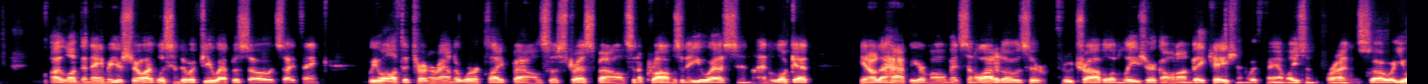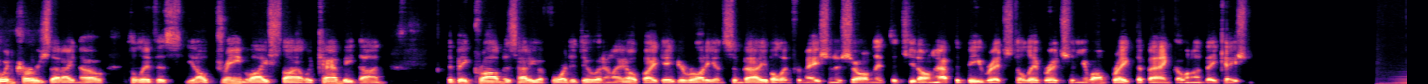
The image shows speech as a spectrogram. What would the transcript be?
I love the name of your show. I've listened to a few episodes. I think we all have to turn around the work life balance and stress balance and the problems in the US and, and look at, you know, the happier moments. And a lot of those are through travel and leisure, going on vacation with families and friends. So you encouraged that I know to live this, you know, dream lifestyle? It can be done. The big problem is how do you afford to do it? And I hope I gave your audience some valuable information to show them that, that you don't have to be rich to live rich and you won't break the bank going on vacation.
